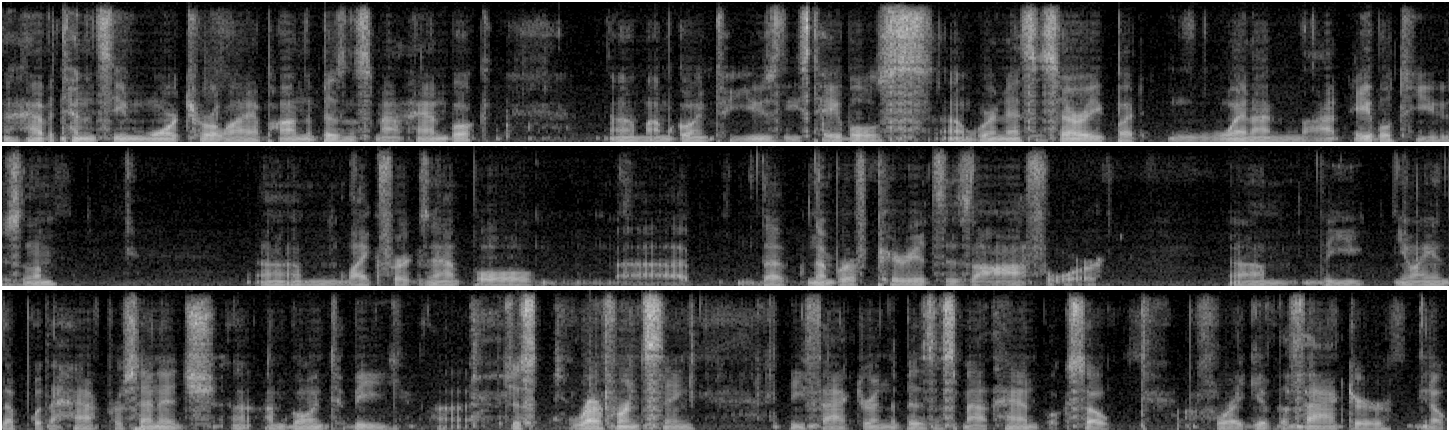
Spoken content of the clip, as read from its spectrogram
I have a tendency more to rely upon the Business Math Handbook um, I'm going to use these tables uh, where necessary, but when I'm not able to use them, um, like for example, uh, the number of periods is off or um, the you know I end up with a half percentage, uh, I'm going to be uh, just referencing the factor in the business math handbook. So before I give the factor, you know,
